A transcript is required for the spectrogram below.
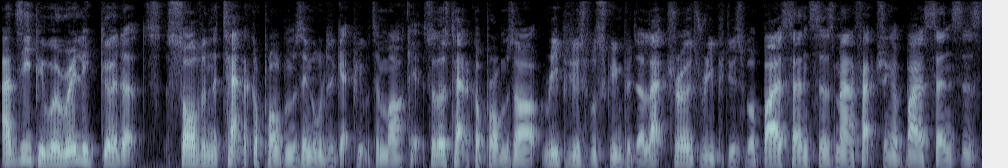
at ZP we're really good at solving the technical problems in order to get people to market. So those technical problems are reproducible screen printed electrodes, reproducible biosensors, manufacturing of biosensors,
